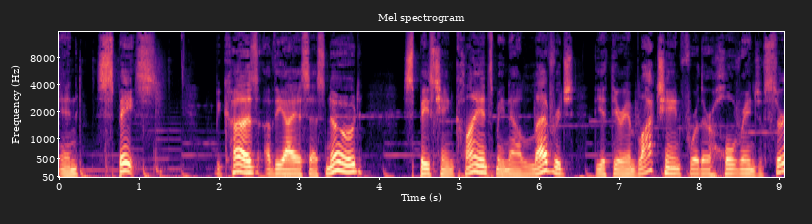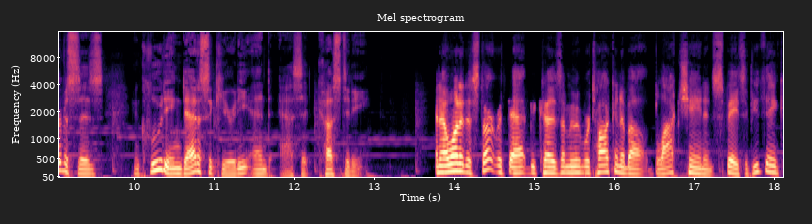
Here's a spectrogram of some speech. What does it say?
in space. Because of the ISS node, Space Chain clients may now leverage the Ethereum blockchain for their whole range of services, including data security and asset custody. And I wanted to start with that because I mean we're talking about blockchain and space. If you think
